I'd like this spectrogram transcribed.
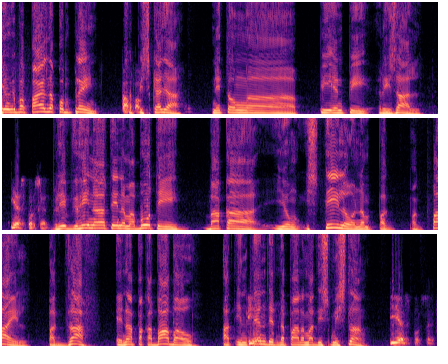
Yung ipapile na complaint sa Apo. piskalya nitong ah, PNP Rizal, yes po, sir. reviewin natin na mabuti baka yung estilo ng pag pag-file, pag-draft, eh napakababaw at intended na para ma-dismiss lang. Yes po, sir.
